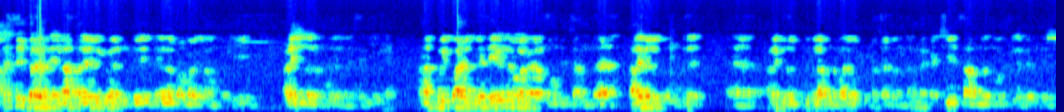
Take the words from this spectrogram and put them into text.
அரசியல் தலைவர் எல்லா தலைவருக்குமே வந்து தேவேந்திர பண்பாடுகளாம் போய் அழைப்புதல் வந்து செஞ்சீங்க ஆனால் குறிப்பாக இருக்கு தேவேந்திர குல வேலை சமூகத்தை சார்ந்த தலைவர்களுக்கு வந்து அஹ், அழைப்புதல் கொடுக்கலாம் என்ற மாதிரி ஒரு குற்றச்சாட்டு வந்து அந்த கட்சியை சார்ந்த தூரத்தில் ஒரு சில பேர்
